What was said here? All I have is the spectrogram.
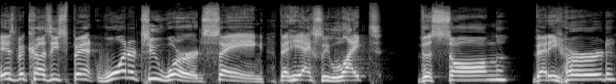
is because he spent one or two words saying that he actually liked the song that he heard.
